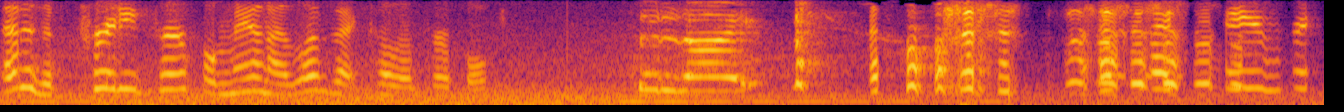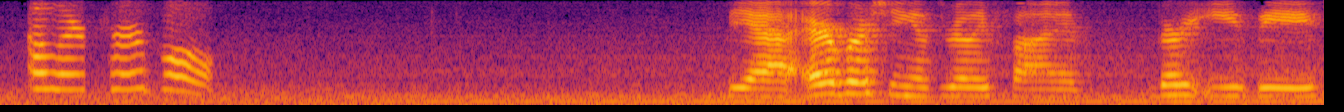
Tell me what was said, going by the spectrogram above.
That is a pretty purple. Man, I love that color purple. So did I. That's my favorite color, purple. yeah, airbrushing is really fun. It's very easy,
